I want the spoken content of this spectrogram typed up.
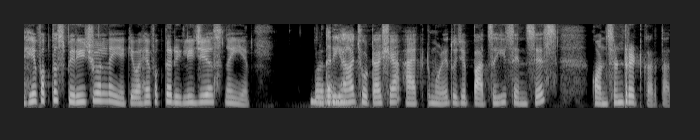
हे फक्त स्पिरिच्युअल नाहीये किंवा हे फक्त रिलिजियस नाहीये. तर बरोबर. ह्या छोट्याशा ॲक्टमुळे तुझे 5 ही सेन्सेस कॉन्सन्ट्रेट करतात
